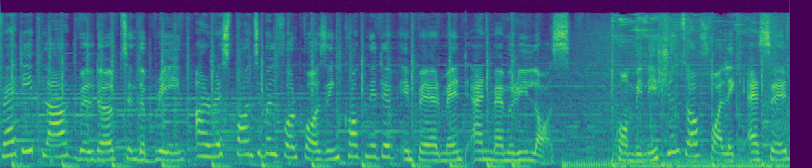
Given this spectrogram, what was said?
Fatty plaque buildups in the brain are responsible for causing cognitive impairment and memory loss. Combinations of folic acid,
